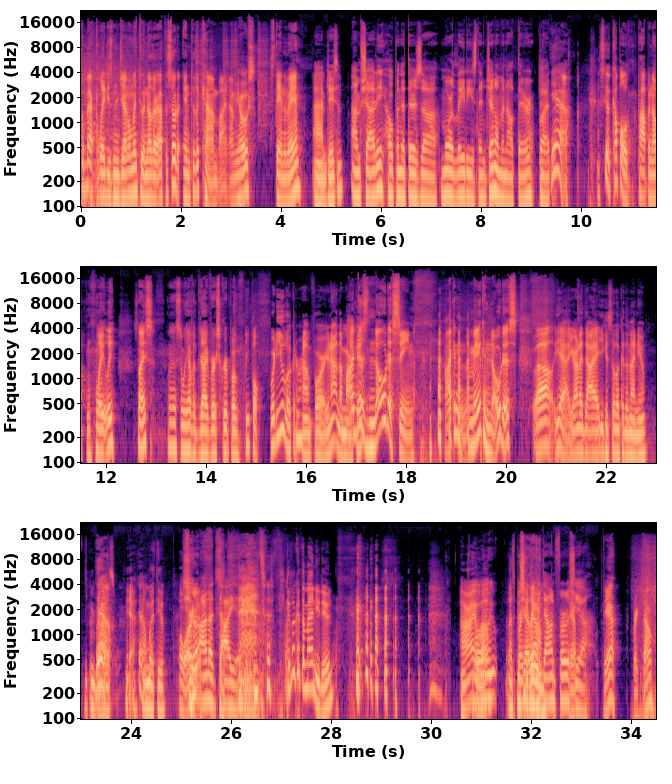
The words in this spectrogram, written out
Welcome back, ladies and gentlemen, to another episode of Into the Combine. I'm your host, Stan the Man. I'm Jason. I'm Shadi, hoping that there's uh, more ladies than gentlemen out there. But Yeah, I see a couple popping up lately. It's nice. Uh, So we have a diverse group of people. What are you looking around for? You're not in the market. I'm just noticing. I can, a man can notice. Well, yeah, you're on a diet. You can still look at the menu. You can browse. Yeah, Yeah. I'm with you. Oh, are you're you? on a diet. You can look at the menu, dude. All right, Well, well, what we- let's we break it down. it down first. Yeah. Yeah. yeah, break it down.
